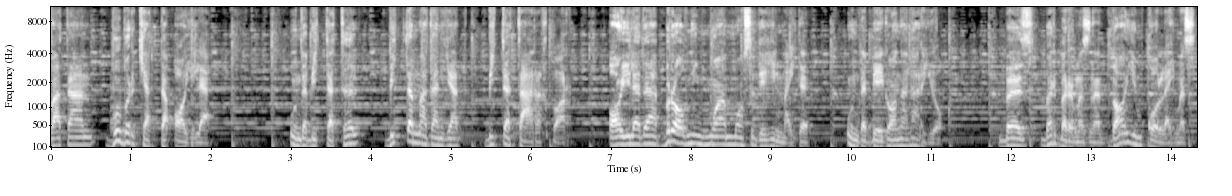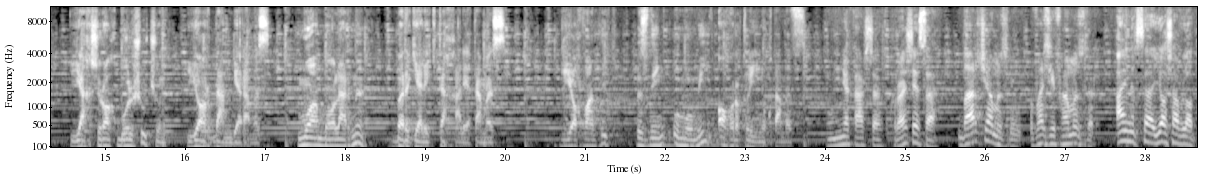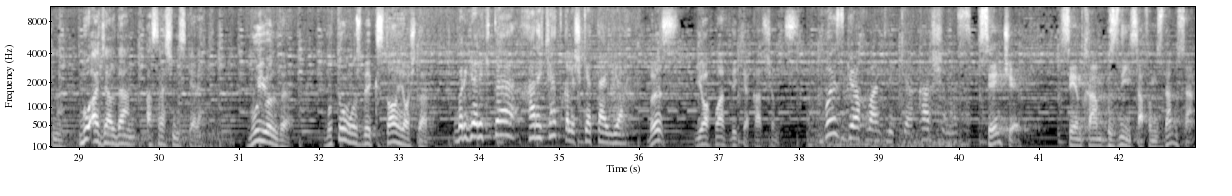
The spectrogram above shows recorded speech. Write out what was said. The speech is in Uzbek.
vatan bu bir katta oila. Unda bitta til bitta madaniyat bitta tarix bor. Oilada birovning muammosi deyilmaydi. Unda begonalar yo'q. Biz bir birimizni doim qo'llaymiz. Yaxshiroq bo'lish uchun yordam beramiz. Muammolarni birgalikda hal etamiz. Giyohvandlik. Bizning umumiy og'riqli nuqtamiz. Unga qarshi kurash esa barchamizning vazifamizdir. Ayniqsa yosh avlodni bu ajaldan asrashimiz kerak. Bu yo'lda butun o'zbekiston yoshlari birgalikda harakat qilishga tayyor. Biz giyohvandlikka qarshimiz. Biz giyohvandlikka qarshimiz. Senchi sen ham bizning safimizdamisan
